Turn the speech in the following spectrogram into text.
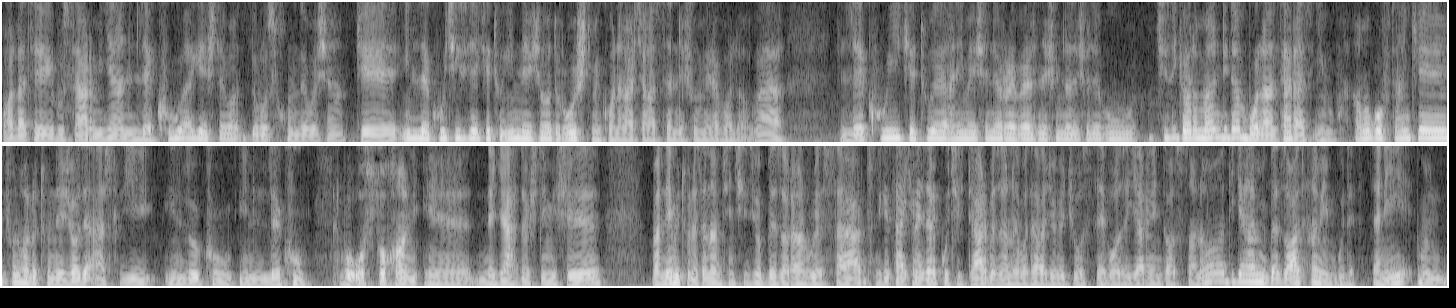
حالت رو سر میگن lekku اگه اشتباه درست خونده باشم که این lekku چیزیه که تو این نژاد رشد می‌کنه هر چقدر سنشون میره بالا. و lekku یی که تو انیمیشن Rebels نشون داده شده بود چیزی که حالا من دیدم بلندتر از این بود. اما گفتن که چون حالا تو نژاد اصلی این lekku این lekku با استخوان نگه داشته میشه و نمی‌تونستن همچین چیزی رو بذارن روی سر دیگه سعی کردن ذره کوچیک‌تر بذارن با توجه به جسته بازیگر این داستانا دیگه همین بذات همین بوده. یعنی اون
